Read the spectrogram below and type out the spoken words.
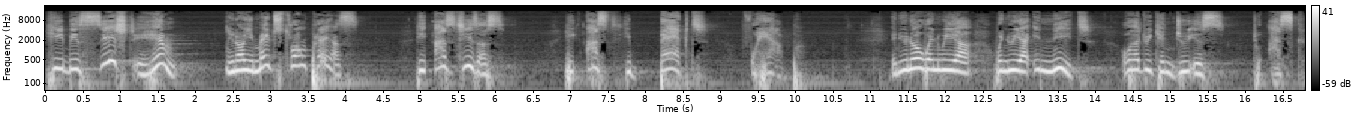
He beseeched him. You know, he made strong prayers. He asked Jesus, he asked, he begged for help. And you know, when we are when we are in need, all that we can do is to ask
